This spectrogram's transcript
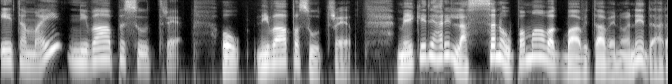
ඒ තමයි නිවාප සූත්‍රය. ඔව් නිවාප සූත්‍රය. මේකෙදි හරි ලස්සන උපමාවක් භාවිතා වෙනව නේද අර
